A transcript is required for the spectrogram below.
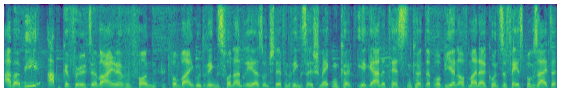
Aber wie abgefüllte Weine von, vom Weingut Rings, von Andreas und Steffen Rings schmecken, könnt ihr gerne testen, könnt ihr probieren auf meiner Kunze Facebook-Seite.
